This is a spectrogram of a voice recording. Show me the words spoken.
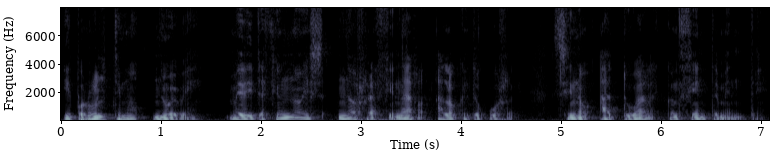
Y por último, 9. Meditación no es no reaccionar a lo que te ocurre, sino actuar conscientemente.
